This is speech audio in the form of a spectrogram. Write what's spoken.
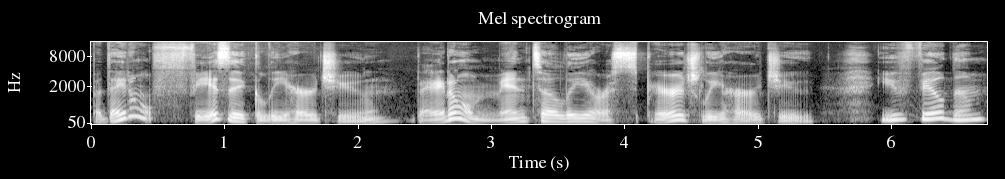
but they don't physically hurt you. They don't mentally or spiritually hurt you. You feel them.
